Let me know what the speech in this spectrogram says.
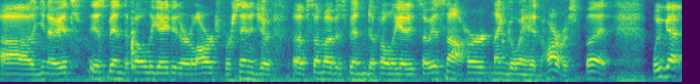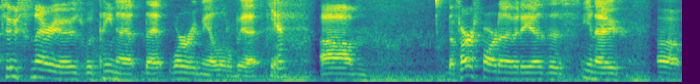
Uh, you know, it's it's been defoliated, or a large percentage of, of some of it's been defoliated, so it's not hurt, and they can go ahead and harvest. But we've got two scenarios with peanut that worry me a little bit. Yeah. The first part of it is, is you know, uh,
